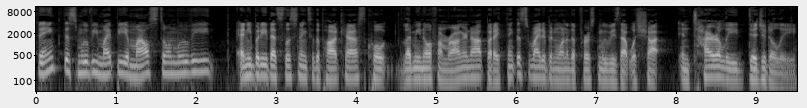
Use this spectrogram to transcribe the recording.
think this movie might be a milestone movie. Anybody that's listening to the podcast, quote, let me know if I'm wrong or not, but I think this might have been one of the first movies that was shot entirely digitally.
